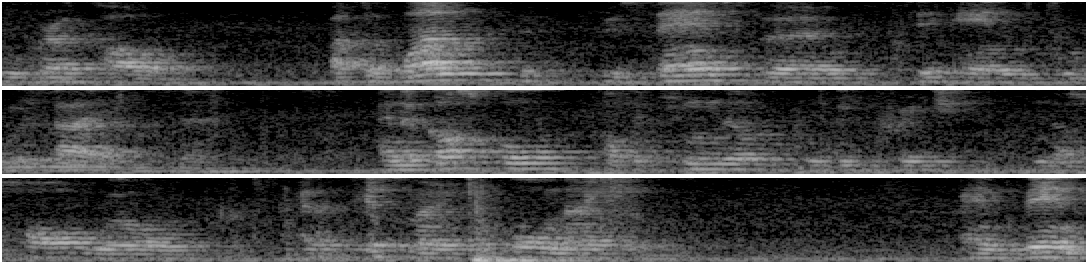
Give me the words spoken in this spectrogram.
will grow cold. But the one who stands firm to the end will be saved. And the gospel of the kingdom will be preached in the whole world as a testimony to all nations. And then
